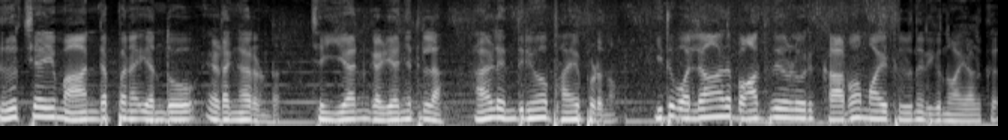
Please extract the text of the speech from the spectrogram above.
തീർച്ചയായും ആന്റപ്പന് എന്തോ ഇടങ്ങാറുണ്ട്. ചെയ്യാൻ കഴിയാഞ്ഞിട്ടില്ല. അയാൾ എന്തിനോ ഭയപ്പെടുന്നു. ഇത് വല്ലാതെ ബാധ്യതയുള്ള ഒരു കർമ്മമായി തീർന്നിരിക്കുന്നു അയാൾക്ക്.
